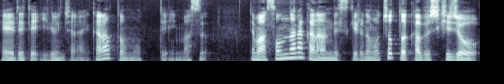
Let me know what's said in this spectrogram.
出ているんじゃないかなと思っています。で、まあそんな中なんですけれども、ちょっと株式市場、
